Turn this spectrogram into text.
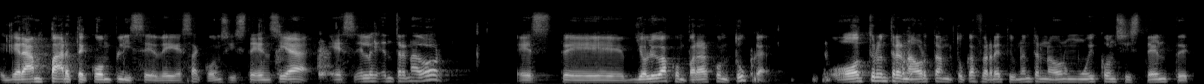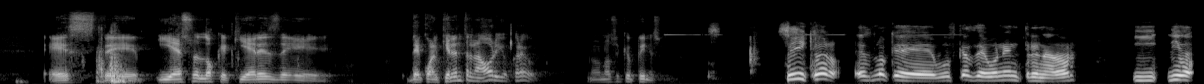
gran parte cómplice de esa consistencia es el entrenador. Este, yo lo iba a comparar con Tuca, otro entrenador, Tuca Ferretti, un entrenador muy consistente. Este, y eso es lo que quieres de, de cualquier entrenador, yo creo. No, no sé qué opinas. Sí, claro, es lo que buscas de un entrenador. Y digo,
